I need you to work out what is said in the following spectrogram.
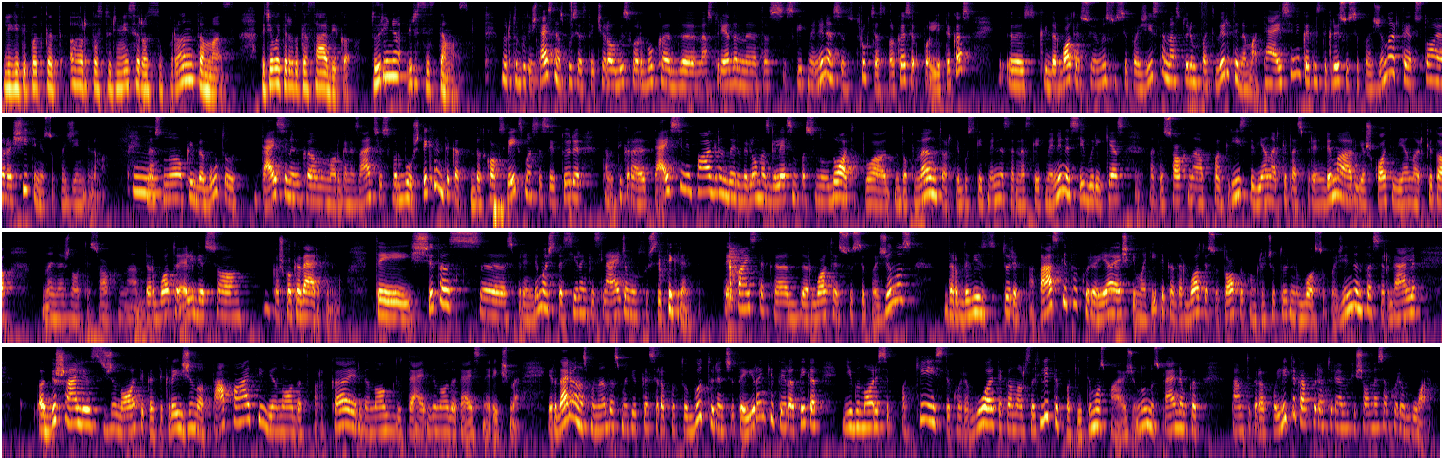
Lygiai taip pat, kad ar tas turinys yra suprantamas, tai čia va yra tokia sąveika - turinio ir sistemos. Nu, ir turbūt iš teisinės pusės tai čia yra labai svarbu, kad mes turėdami tas skaitmeninės instrukcijas, tvarkas ir politikas, e, kai darbuotojas su jomis susipažįsta, mes turim patvirtinimą teisinį, kad jis tikrai susipažino ir tai atstoja rašytinį supažindinimą. Mm. Nes, nu, kaip bebūtų, teisininkam, organizacijų svarbu užtikrinti, kad bet koks veiksmas jisai turi tam tikrą teisinį pagrindą ir vėliau mes galėsim pasinaudoti tuo dokumentu, ar tai bus skaitmeninis ar neskaitmeninis, jeigu reikės na, tiesiog na, pagrysti vieną ar kitą sprendimą ar ieškoti vieno ar kito, na nežinau, tiesiog na, darbuotojo elgesio kažkokio vertinimo. Tai šitas e, sprendimas, šitas įrankis leidžia mums užsitikrinti. Taip aistė, kad darbuotojas susipažinus, darbdavys turi ataskaitą, kurioje aiškiai matyti, kad darbuotojas su tokiu konkrečiu turiniu buvo supažindintas ir gali abi šalis žinoti, kad tikrai žino tą patį, vienodą tvarką ir vienodą teisinę reikšmę. Ir dar vienas momentas, matyt, kas yra patogu turint šitą įrankį, tai yra tai, kad jeigu norisi pakeisti, koreguoti, ką nors atlikti pakeitimus, pavyzdžiui, nu, nusprendėm, kad tam tikrą politiką, kurią turėjom iki šiol, mes ją koreguojam.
